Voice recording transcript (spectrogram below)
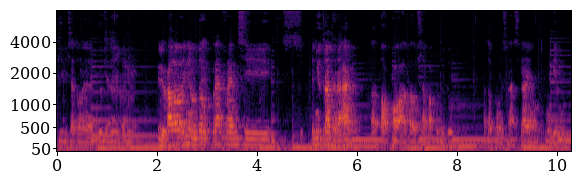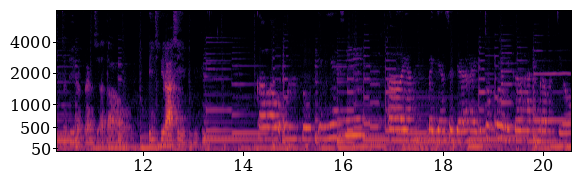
diriset oleh Bill Ya. sendiri. Ini kalau ini untuk referensi penyutradaraan eh, tokoh atau siapa pun itu atau penulis naskah yang mungkin jadi referensi atau inspirasi begitu. Kalau untuk ininya sih eh, yang bagian sejarah kayak gitu aku lebih ke Hanung Bramantio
